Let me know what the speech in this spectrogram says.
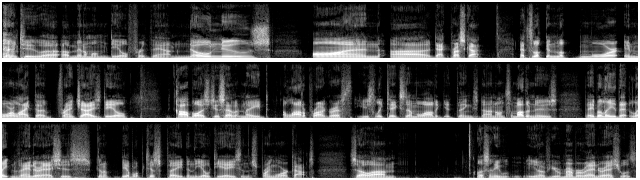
to uh, a minimum deal for them. No news on uh, Dak Prescott. That's looking look more and more like a franchise deal. The Cowboys just haven't made a lot of progress. Usually takes them a while to get things done. On some other news, they believe that Leighton Vander Esch is going to be able to participate in the OTAs and the spring workouts. So um, Listen, he, you know, if you remember, Vander Esch was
